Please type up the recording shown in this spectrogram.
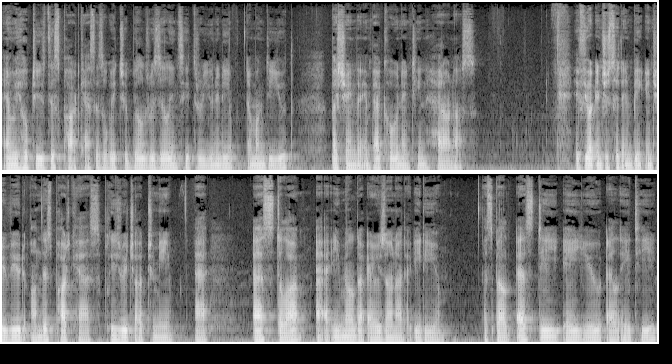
and we hope to use this podcast as a way to build resiliency through unity among the youth by sharing the impact COVID 19 had on us. If you are interested in being interviewed on this podcast, please reach out to me at sdalat at email.arizona.edu. That's spelled S D A U L A T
